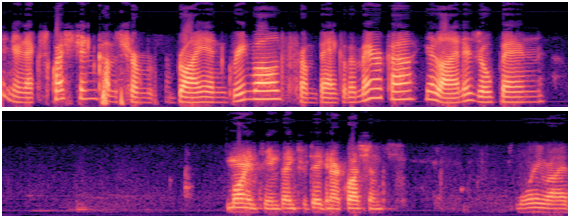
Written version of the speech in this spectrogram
And your next question comes from Ryan Greenwald from Bank of America. Your line is open. Morning, team. Thanks for taking our questions. Morning, Ryan.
